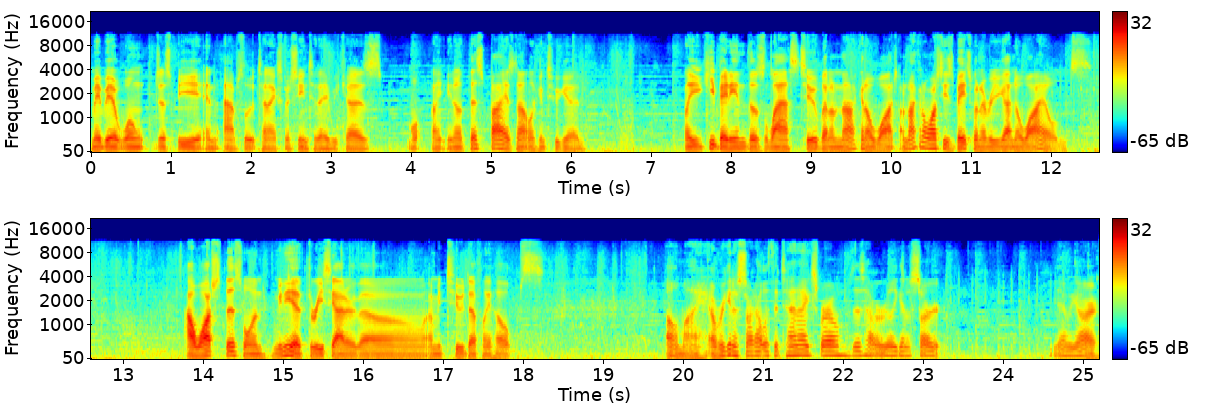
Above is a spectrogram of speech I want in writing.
maybe it won't just be an absolute 10x machine today because, well, like, you know, this buy is not looking too good. Like, you keep baiting those last two, but I'm not going to watch, I'm not going to watch these baits whenever you got no wilds. I'll watch this one. We need a three scatter, though. I mean, two definitely helps. Oh my, are we going to start out with the 10x, bro? Is this how we're really going to start? Yeah, we are.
